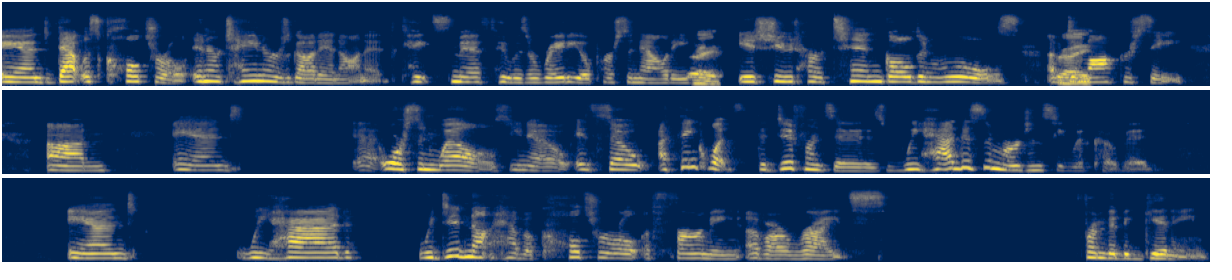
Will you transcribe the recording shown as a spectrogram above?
And that was cultural. Entertainers got in on it. Kate Smith, who was a radio personality, right. issued her 10 golden rules of right. democracy. Um, and uh, Orson Welles, you know. And so I think what the difference is, we had this emergency with COVID, and we had we did not have a cultural affirming of our rights from the beginning.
